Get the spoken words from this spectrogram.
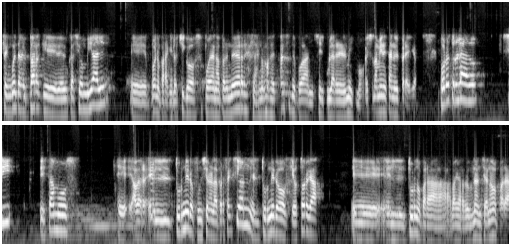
se encuentra el parque de educación vial, eh, bueno, para que los chicos puedan aprender las normas de tránsito y puedan circular en el mismo. Eso también está en el predio. Por otro lado, sí estamos eh, a ver, el turnero funciona a la perfección, el turnero que otorga eh, el turno para, vaya redundancia, ¿no? Para,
